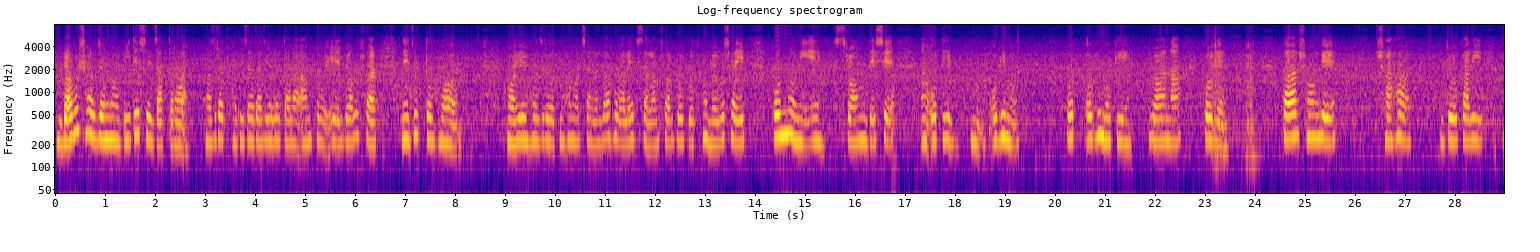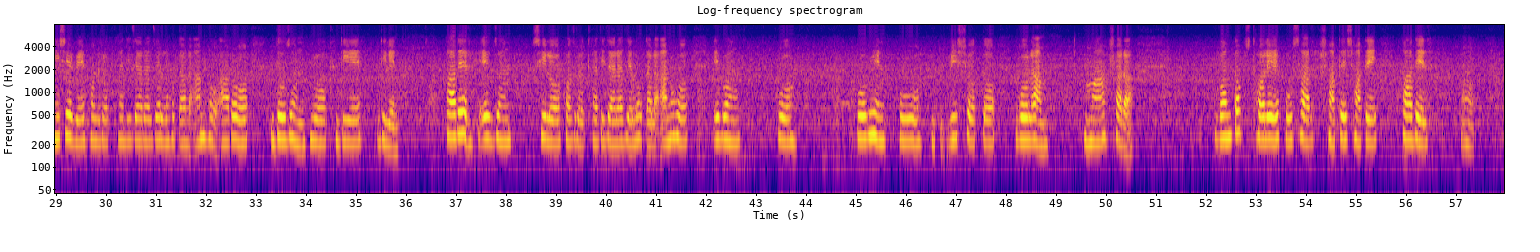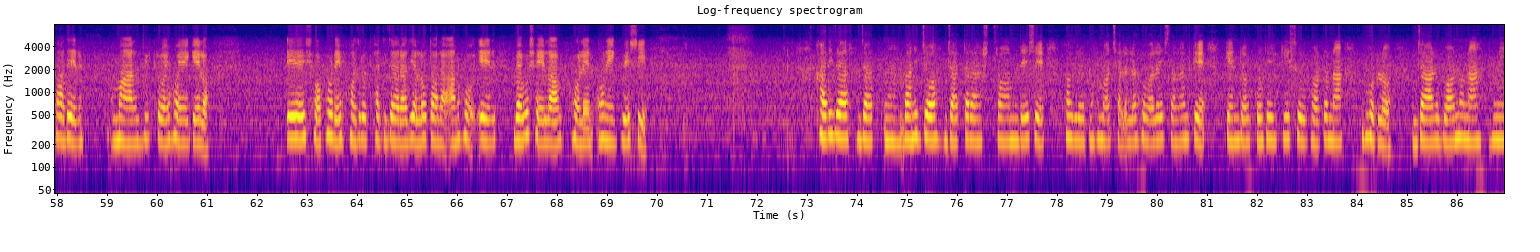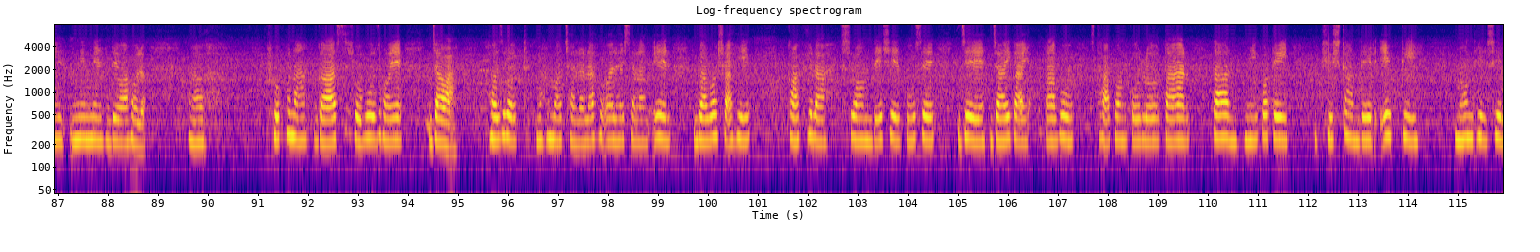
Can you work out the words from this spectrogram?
ব্যবসার জন্য বিদেশে যাত্রা। হজরত খাদিজা রাজিয়াল্লাহ তালা আনহু এর ব্যবসার নিযুক্ত হয়ে হজরত মোহাম্মদ সাল্লাহ আলাইসাল্লাম সর্বপ্রথম ব্যবসায়ী পণ্য নিয়ে শ্রম দেশে অতি অভিমুখ অভিমুখী রওনা করলেন। তার সঙ্গে সাহায্যকারী হিসেবে হজরত খাদিজা রাজিয়াল্লাহ তাল আনহু আরও দুজন লোক দিয়ে দিলেন। তাদের একজন ছিল হজরত খাদিজা রাজিয়াল্লাহ তাল আনহু এবং প্রবীণ ও বিশ্বত গোলাম মা সারা। গন্তব্যস্থলে পৌঁছার সাথে সাথে তাদের তাদের মাল বিক্রয় হয়ে গেল। এই সফরে হজরত খাদিজা রাজিয়াল্লাহ তালা আনহু এর ব্যবসায় লাভ হলেন অনেক বেশি। খাদিজা বাণিজ্য যাত্রা শ্রম দেশে হজরত মোহাম্মদ সাল্লাহ আলাইসাল্লামকে কেন্দ্র করে কিছু ঘটনা ঘটল, যার বর্ণনা নিম্নে দেওয়া হলো। শুকনা গাছ সবুজ হয়ে যাওয়া। হজরত মোহাম্মদ সাল্লাহ আলাইসাল্লাম এর ব্যবসায়ী কাফেলা শ্রম দেশে পৌঁছে যে জায়গায় তাঁবু স্থাপন করল, তার তার নিকটেই খ্রিস্টানদের একটি মন্দির ছিল।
